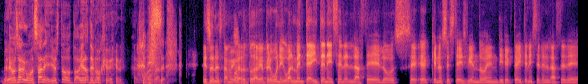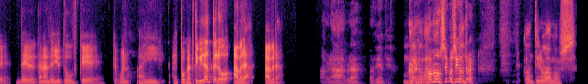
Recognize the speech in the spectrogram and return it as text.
veremos a ver cómo sale. Yo esto todavía lo tengo que ver. Eso, no está muy claro todavía, pero bueno, igualmente ahí tenéis el enlace, los eh, que nos estéis viendo en directo, ahí tenéis el enlace de, del canal de YouTube, que, que bueno, hay, hay poca actividad, pero habrá, habrá. Habrá, habrá, paciencia. Bueno, vamos, se consigo entrar. Continuamos.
